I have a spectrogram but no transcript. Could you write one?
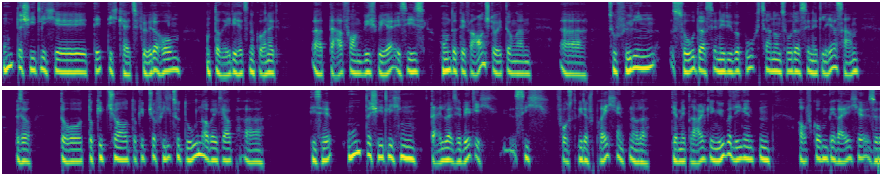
unterschiedliche Tätigkeitsfelder haben und da rede ich jetzt noch gar nicht äh, davon, wie schwer es ist, hunderte Veranstaltungen äh, zu füllen, so dass sie nicht überbucht sind und so, dass sie nicht leer sind. Also da, da gibt es schon, schon viel zu tun, aber ich glaube, äh, diese unterschiedlichen, teilweise wirklich sich fast widersprechenden oder diametral gegenüberliegenden Aufgabenbereiche, also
